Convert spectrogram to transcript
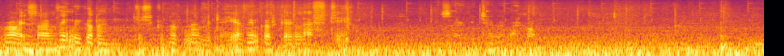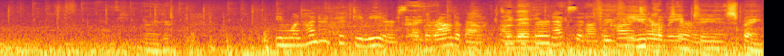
Right. So I think we've got to just got to navigate. I think we've got to go left here. So we turn that back on. There we go. In 150 meters at the go. roundabout, take And the third exit for, onto for you coming Turn. into Spain,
